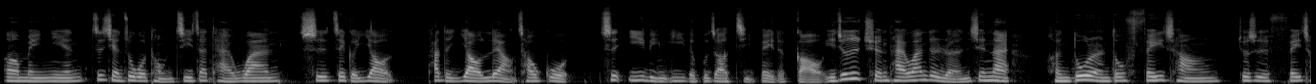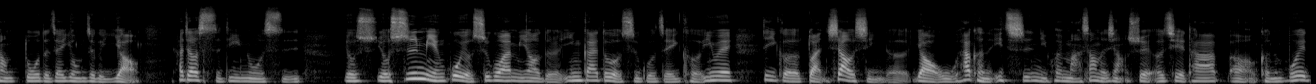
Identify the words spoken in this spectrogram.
呃，每年之前做过统计，在台湾吃这个药，它的药量超过是一零一的不知道几倍的高，也就是全台湾的人现在很多人都非常就是非常多的在用这个药，它叫史蒂诺斯。有有失眠过、有吃过安眠药的人，应该都有吃过这一颗，因为是一个短效型的药物，它可能一吃你会马上的想睡，而且它呃可能不会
